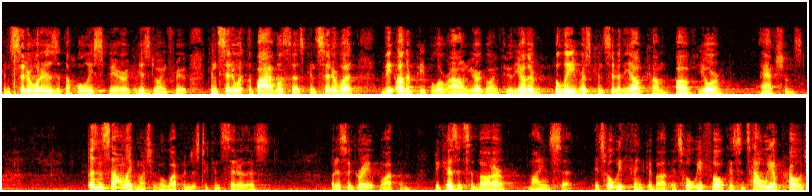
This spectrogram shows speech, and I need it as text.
Consider what it is that the Holy Spirit is doing for you. Consider what the Bible says. Consider what the other people around you are going through, the other believers. Consider the outcome of your actions. It doesn't sound like much of a weapon just to consider this, but it's a great weapon because it's about our mindset. It's what we think about. It's what we focus. It's how we approach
